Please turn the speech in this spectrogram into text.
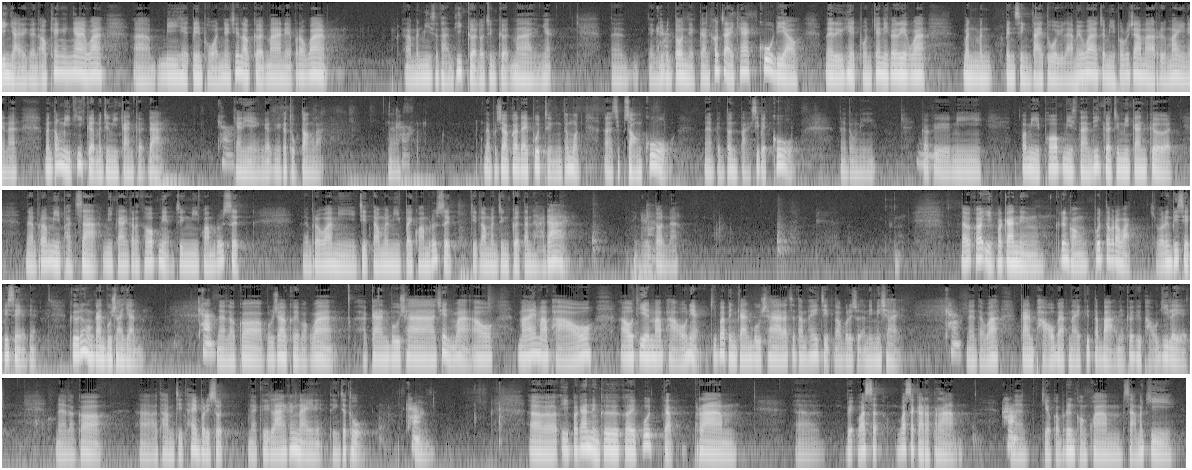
ยิ่งใหญ่เกิน เอาแค่ง่าย ๆ ว่ามีเหตุเป็นผล อย่างเช่นเราเกิดมาเนี่ย เพราะว่ามันมีสถานที่เกิดเราจึงเกิดมาอย่างเงี้ยนะอย่างนี้เป็นต้นเนี่ยการเข้าใจแค่คู่เดียว นะหรือเหตุผลแค่นี้ก็เรียกว่ามันมันเป็นสิ่งตายตัวอยู่แล้ว ไม่ว่าจะมีพระพุทธเจ้ามาหรือไม่เนี่ยนะมันต้องมีที่เกิดมันจึงมีการเกิดได้แค่นี้เองก็ถูกต้องละนะพระเจ้าก็ได้พูดถึงทั้งหมด 12 คู่นะเป็นต้นไป11 คู่นะตรงนี้ ก็คือมีเพราะมีพบมีสถานที่เกิดจึงมีการเกิดนะเพราะมีผัสสะมีการกระทบเนี่ยจึงมีความรู้สึก นะเพราะว่ามีจิตเรามันมีไปความรู้สึก จิตเรามันจึงเกิดตัณหาได้ อย่างนี้เป็นต้นนะ แล้วก็อีกประการหนึ่งเรื่องของพุทธประวัติ เกี่ยวกับเรื่องพิเศษพิเศษเนี่ยคือเรื่องของการบูชายันนะแล้วก็พระพุทธเจ้าเคยบอกว่าการบูชาเช่นว่าเอาไม้มาเผา เอาเทียนมาเผาเนี่ยคิดว่าเป็นการบูชาแล้วจะทำให้จิตเราบริสุทธิ์อันนี้ไม่ใช่ค่ะ นะแต่ว่าการเผาแบบไหนคือตบะเนี่ยก็คือเผากิเลสนะแล้วก็อ่าทำจิตให้บริสุทธิ์นะคือล้างข้างในเนี่ยถึงจะถูกค่ะเอ่ออีกประการหนึ่งคือเคยพูดกับพราหมณ์เอ่อเววัสวัสการพราหมณ์ค่ะนะเกี่ยวกับเรื่องของความสามัคคี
